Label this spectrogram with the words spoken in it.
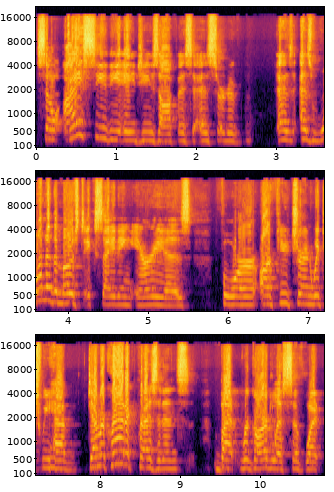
So I see the AG's office as sort of as as one of the most exciting areas for our future in which we have democratic presidents but regardless of what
